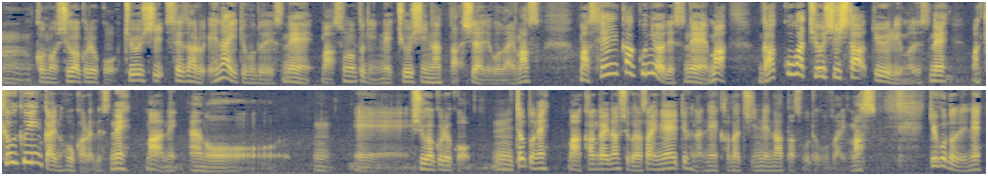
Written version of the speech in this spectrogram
うん、この修学旅行中止せざるを得ないということでですね、まあその時にね、中止になった次第でございます。まあ正確にはですね、まあ学校が中止したというよりもですね、まあ教育委員会の方からですね、まあね、あのーうん、えー、修学旅行、うん、ちょっとね、まあ考え直してくださいね、というふうなね、形に、ね、なったそうでございます。ということでね、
